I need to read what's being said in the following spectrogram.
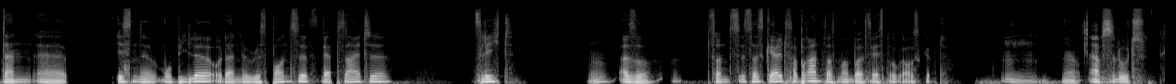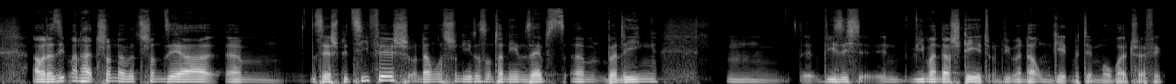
dann äh, ist eine mobile oder eine responsive Webseite Pflicht. Ja? Also sonst ist das Geld verbrannt, was man bei Facebook ausgibt. Mhm. Ja. Absolut. Aber da sieht man halt schon, da wird es schon sehr, ähm, sehr spezifisch und da muss schon jedes Unternehmen selbst ähm, überlegen, wie sich, in, wie man da steht und wie man da umgeht mit dem Mobile Traffic.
